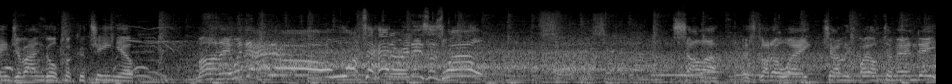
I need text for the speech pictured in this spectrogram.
Change of angle for Coutinho. Mane with the header. Oh, what a header it is as well! Salah has got away, challenged by Otamendi.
